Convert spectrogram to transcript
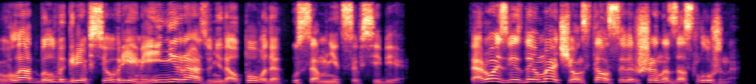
Влад был в игре все время и ни разу не дал повода усомниться в себе. Второй звездой матча он стал совершенно заслуженно.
